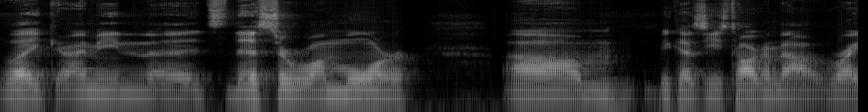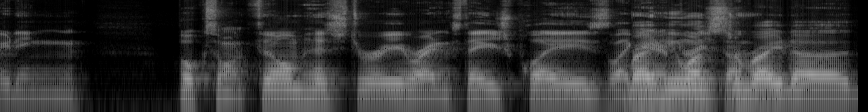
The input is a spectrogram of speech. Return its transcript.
Like I mean, uh, it's this or one more, um, because he's talking about writing books on film history, writing stage plays. Like right, he wants to write a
